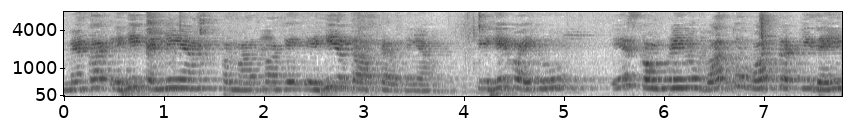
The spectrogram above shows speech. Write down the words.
ਮੈਂ ਤਾਂ ਇਹੀ ਕਹਿੰਦੀ ਆ ਪਰਮਾਤਮਾ ਅੱਗੇ ਇਹੀ ਅਰਦਾਸ ਕਰਦੀ ਆ ਕਿ ਇਹ ਵਾਹਿਗੁਰੂ ਇਸ ਕੰਪਨੀ ਨੂੰ ਵੱਧ ਤੋਂ ਵੱਧ ਤਰੱਕੀ ਦੇਈ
